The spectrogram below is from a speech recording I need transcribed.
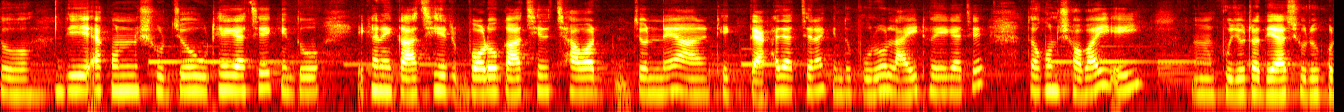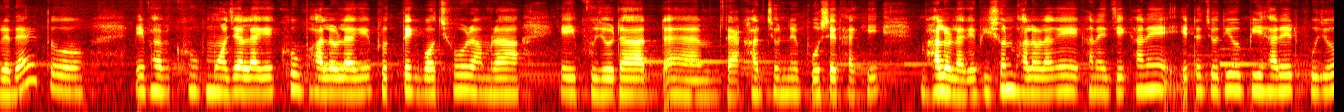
তো দিয়ে এখন সূর্য উঠে গেছে, কিন্তু এখানে গাছের, বড় গাছের ছাওয়ার জন্যে আর ঠিক দেখা যাচ্ছে না, কিন্তু পুরো লাইট হয়ে গেছে। তখন সবাই এই পুজোটা দেওয়া শুরু করে দেয়। তো এইভাবে খুব মজা লাগে, খুব ভালো লাগে। প্রত্যেক বছর আমরা এই পুজোটা দেখার জন্য বসে থাকি। ভালো লাগে, ভীষণ ভালো লাগে এখানে। যেখানে এটা যদিও বিহারের পুজো,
